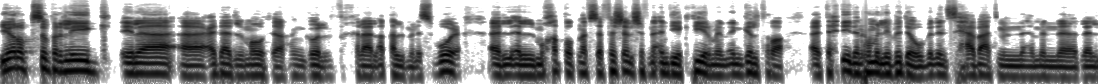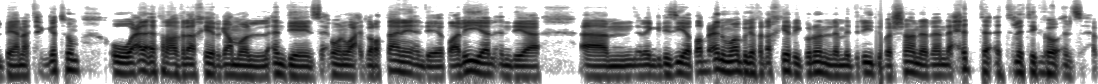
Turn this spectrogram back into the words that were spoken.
Europe Super League إلى آه، عداد الموتى نقول خلال أقل من أسبوع. ال- المخطط نفسه فشل. شفنا أندية كثير من إنجلترا آه، تحديدا هم اللي بدأوا بالانسحابات من من البيانات حقتهم. وعلى أثرها في الأخير قاموا الأندية ينسحبون واحد ورا الثاني أندية إيطالية الأندية الإنجليزية طبعا وما بقى في الأخير يقولون الا مدريد وبرشلونة لأن حتى أتلتيكو انسحب.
